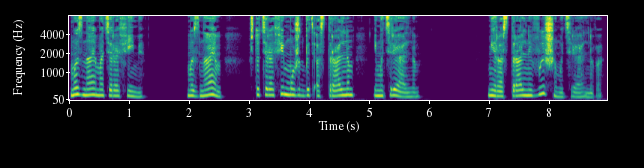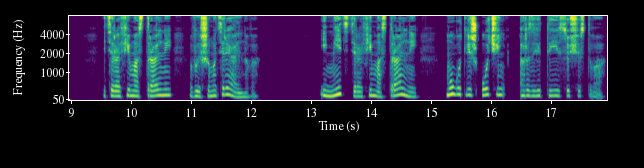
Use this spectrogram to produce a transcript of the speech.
Мы знаем о терафиме. Мы знаем, что терафим может быть астральным и материальным. Мир астральный выше материального, и терафим астральный выше материального. Иметь терафим астральный могут лишь очень развитые существа.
